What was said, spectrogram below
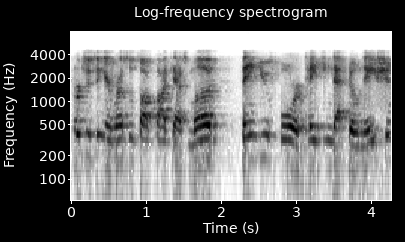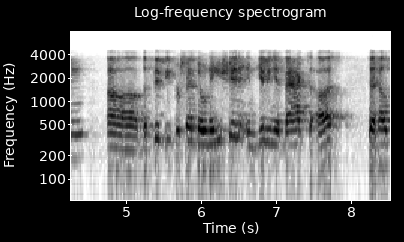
purchasing a Wrestle Talk podcast mug. Thank you for taking that donation, uh, the 50% donation, and giving it back to us to help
